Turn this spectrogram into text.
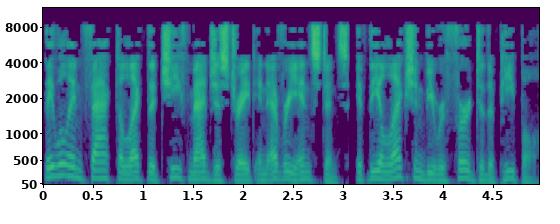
They will in fact elect the chief magistrate in every instance, if the election be referred to the people.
